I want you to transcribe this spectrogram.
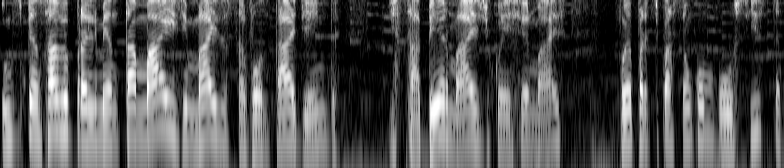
indispensável para alimentar mais e mais essa vontade ainda de saber mais, de conhecer mais, foi a participação como bolsista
